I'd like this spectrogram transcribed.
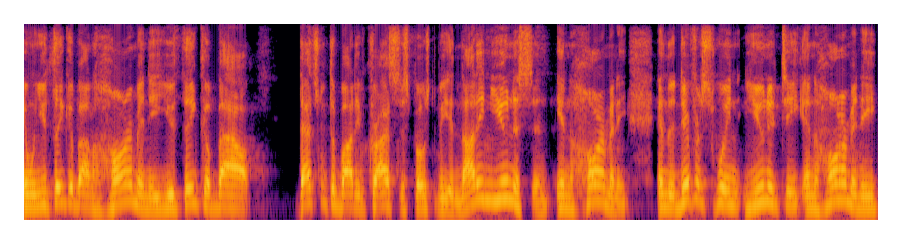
And when you think about harmony, you think about that's what the body of Christ is supposed to be, and not in unison, in harmony. And the difference between unity and harmony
